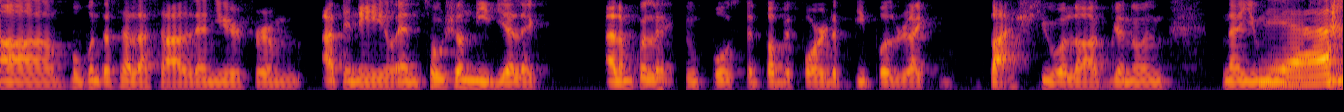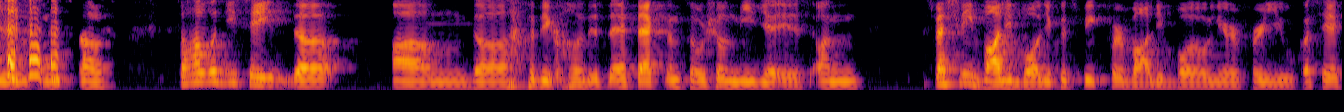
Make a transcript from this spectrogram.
uh, pupunta sa Lasal and you're from Ateneo and social media like alam ko like you posted pa before that people like bash you a lot ganun na you move Yeah. schools and stuff. So how would you say the um the what do you call this the effect on social media is on especially volleyball you could speak for volleyball only or for you kasi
